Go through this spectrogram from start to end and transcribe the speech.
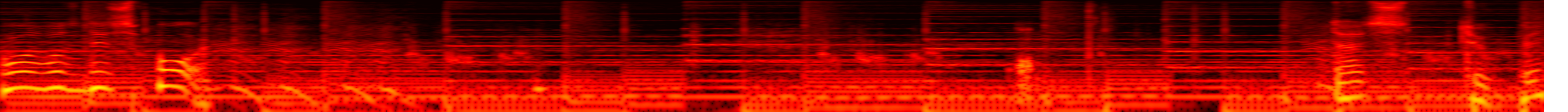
What was this for? That's stupid.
